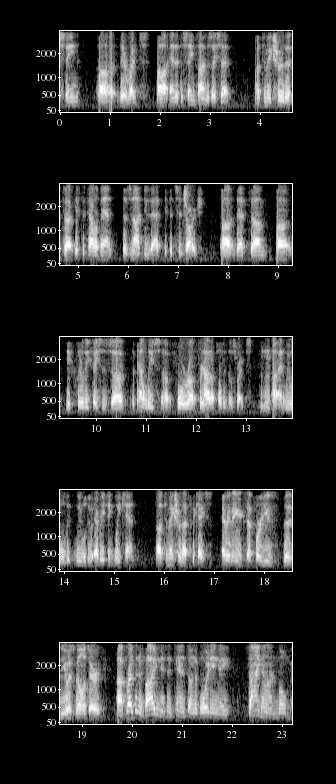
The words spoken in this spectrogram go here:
sustain uh, their rights. Uh, and at the same time, as I said, uh, to make sure that uh, if the Taliban does not do that, if it's in charge, that um, uh, it clearly faces uh, the penalties uh, for uh, for not upholding those rights, mm-hmm. uh, and we will we will do everything we can uh, to make sure that's the case. Everything except for use the, the U.S. military. Uh, President Biden is intent on avoiding a Saigon moment.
